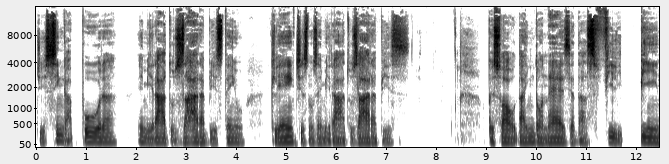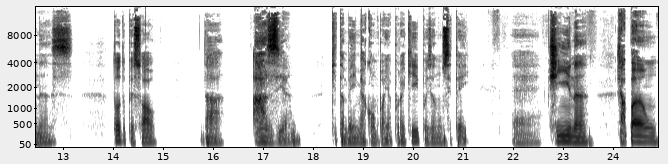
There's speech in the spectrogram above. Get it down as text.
de Singapura, Emirados Árabes, tenho clientes nos Emirados Árabes, o pessoal da Indonésia, das Filipinas, todo o pessoal da Ásia que também me acompanha por aqui, pois eu não citei é, China, Japão,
